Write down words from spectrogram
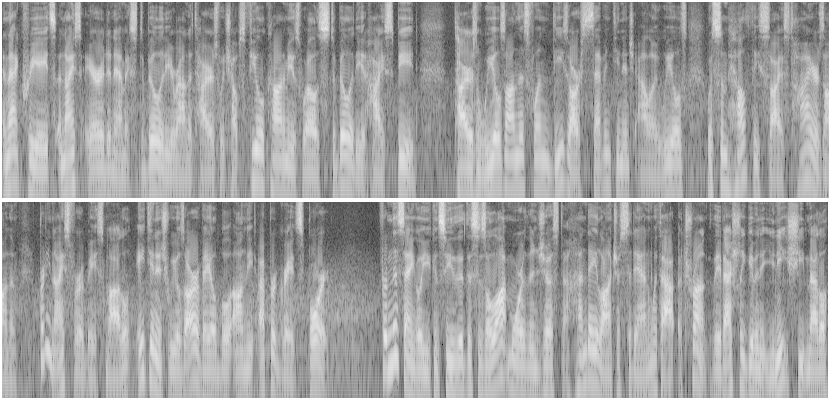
and that creates a nice aerodynamic stability around the tires which helps fuel economy as well as stability at high speed. Tires and wheels on this one, these are 17 inch alloy wheels with some healthy sized tires on them. Pretty nice for a base model. 18 inch wheels are available on the upper grade Sport. From this angle you can see that this is a lot more than just a Hyundai Elantra sedan without a trunk. They've actually given it unique sheet metal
